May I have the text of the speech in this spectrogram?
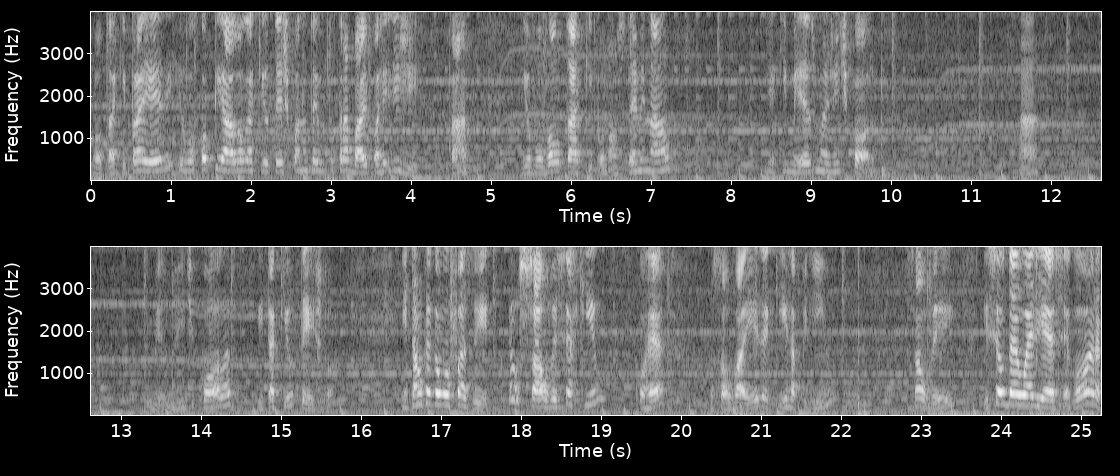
voltar aqui para ele e vou copiar logo aqui o texto para não ter muito trabalho para redigir, tá? E eu vou voltar aqui para o nosso terminal e aqui mesmo a gente cola, tá? Aqui mesmo a gente cola e tá aqui o texto, ó. Então o que, é que eu vou fazer? Eu salvo esse arquivo, correto? Vou salvar ele aqui rapidinho. Salvei. E se eu der o ls agora,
